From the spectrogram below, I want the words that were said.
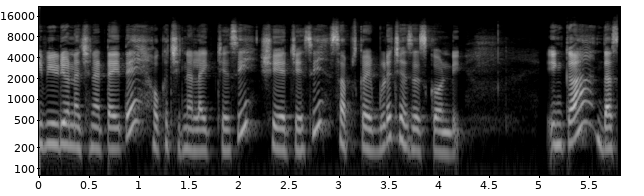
ఈ వీడియో నచ్చినట్టయితే ఒక చిన్న లైక్ చేసి షేర్ చేసి సబ్స్క్రైబ్ కూడా చేసేసుకోండి. ఇంకా దస్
